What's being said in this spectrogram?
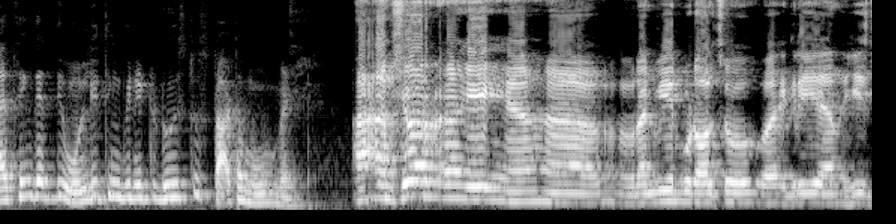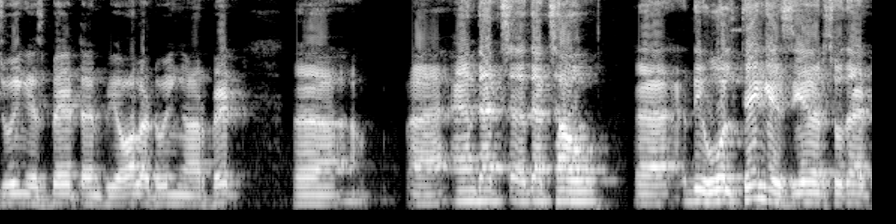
I think that the only thing we need to do is to start a movement. I'm sure uh, uh, uh, Ranveer would also uh, agree, and he's doing his bit, and we all are doing our bit, uh, and that's that's how the whole thing is here, so that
